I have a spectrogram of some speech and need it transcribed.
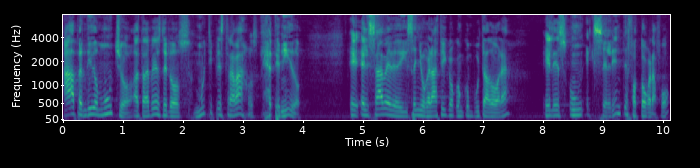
ha aprendido mucho a través de los múltiples trabajos que ha tenido. Él sabe de diseño gráfico con computadora. Él es un excelente fotógrafo.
